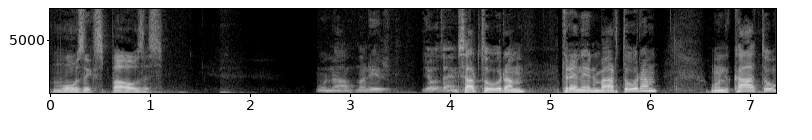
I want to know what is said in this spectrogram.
mūzikas pauzes. Un uh, man ir Jautājums Artūram, trenerim Artūram, un kā tu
